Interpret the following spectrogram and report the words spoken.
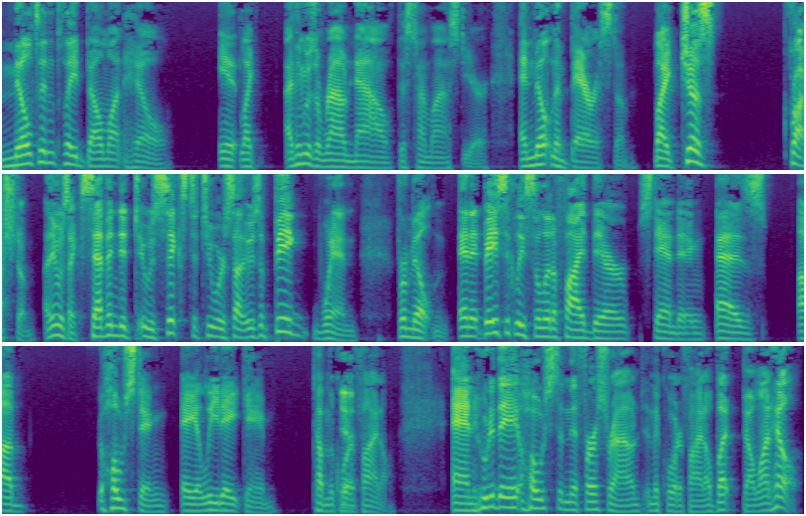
Milton played Belmont Hill It like I think it was around now this time last year, and Milton embarrassed them, like just crushed them. I think it was like seven to it was six to two or something. It was a big win for Milton, and it basically solidified their standing as uh hosting a Elite Eight game come the quarterfinal. Yeah. And who did they host in the first round in the quarterfinal? But Belmont Hill.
